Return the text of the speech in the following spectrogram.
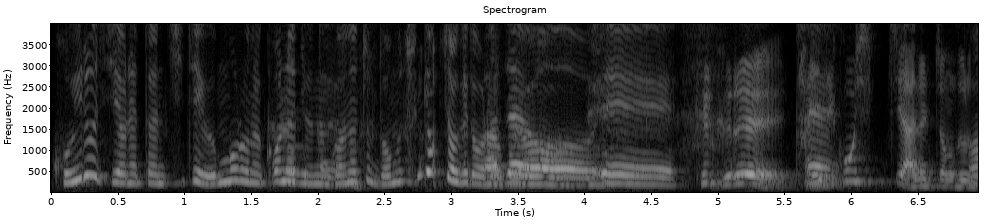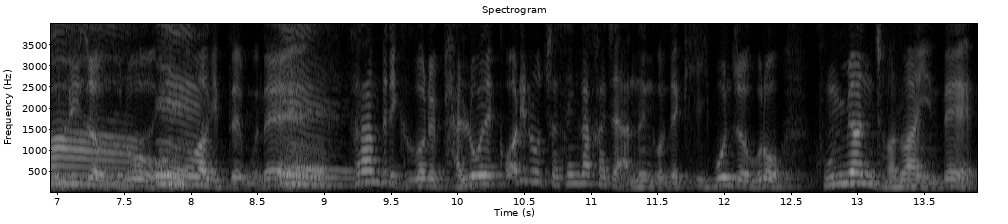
고의로 지연했던 취지의 음모론을 꺼내드는. 거는 좀 너무 충격적이더라고요. 맞아요. 네. 예. 그 글을 다 네. 읽고 싶지 않을 정도로 와, 논리적으로 예. 엉뚱하기 때문에 예. 사람들이 그거를 반론의 꺼리로차 생각하지 않는 건데 기본적으로 국면 전환인데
